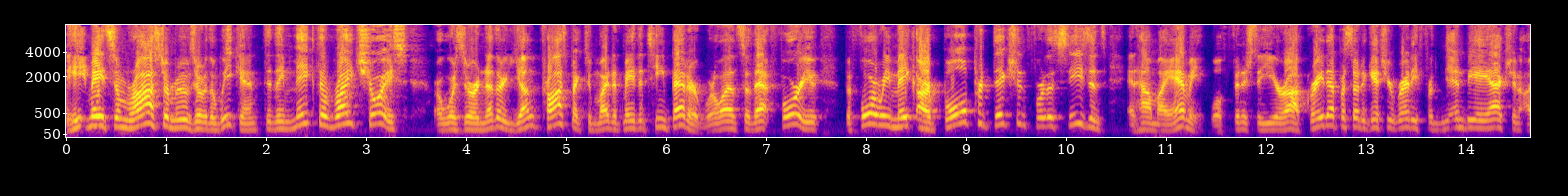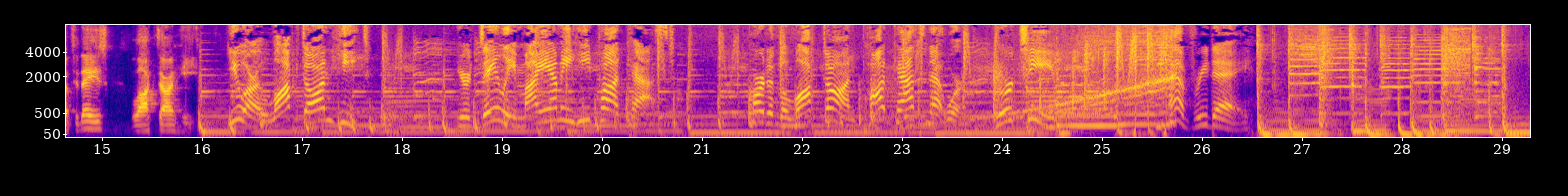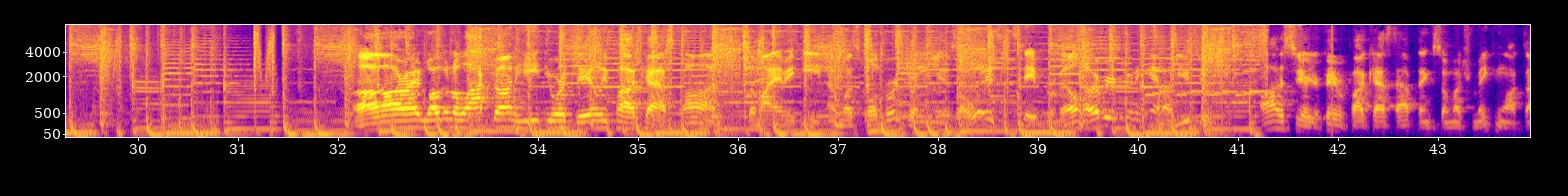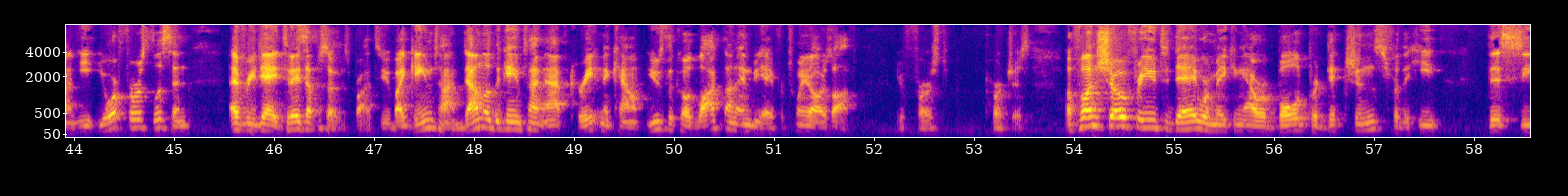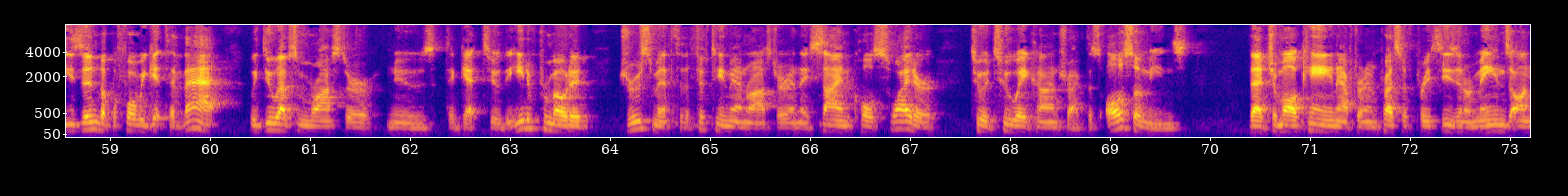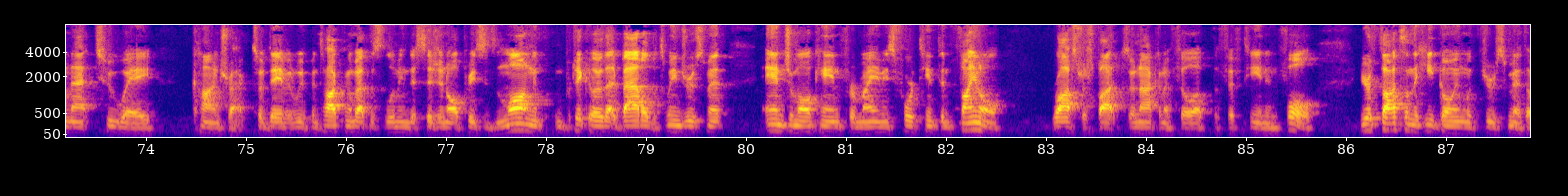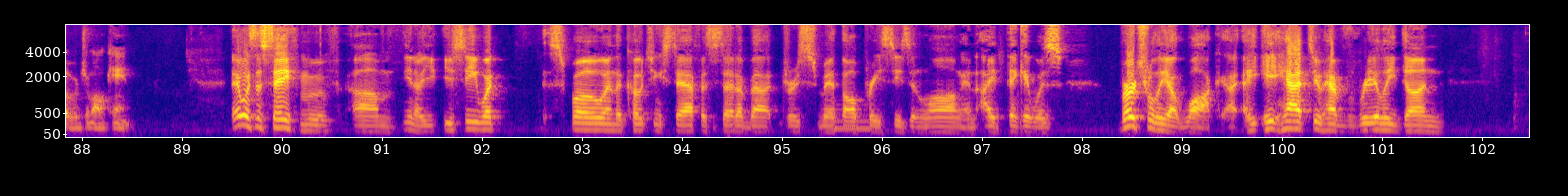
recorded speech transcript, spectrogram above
He made some roster moves over the weekend. Did they make the right choice, or was there another young prospect who might have made the team better? We'll answer that for you before we make our bold prediction for the seasons and how Miami will finish the year off. Great episode to get you ready for the NBA action on today's Locked On Heat. You are Locked On Heat, your daily Miami Heat podcast. Part of the Locked On Podcast Network, your team every day. All right, welcome to Locked On Heat, your daily podcast on the Miami Heat. I'm Wes Goldberg. Joining me as always, it's David Ramil. However, you're tuning in on YouTube, Odysee, or your favorite podcast app. Thanks so much for making Locked On Heat your first listen every day. Today's episode is brought to you by Game Time. Download the Game Time app, create an account, use the code Locked On NBA for twenty dollars off your first purchase. A fun show for you today. We're making our bold predictions for the Heat this season, but before we get to that we do have some roster news to get to. The Heat have promoted Drew Smith to the 15 man roster and they signed Cole Swider to a two way contract. This also means that Jamal Cain, after an impressive preseason, remains on that two way contract. So, David, we've been talking about this looming decision all preseason long, in particular, that battle between Drew Smith and Jamal Cain for Miami's 14th and final roster spot because they're not going to fill up the 15 in full. Your thoughts on the Heat going with Drew Smith over Jamal Cain? It was a safe move. Um, you know, you, you, see what Spo and the coaching staff has said about Drew Smith all mm-hmm. preseason long, and I think it was virtually a lock. I, he had to have really done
